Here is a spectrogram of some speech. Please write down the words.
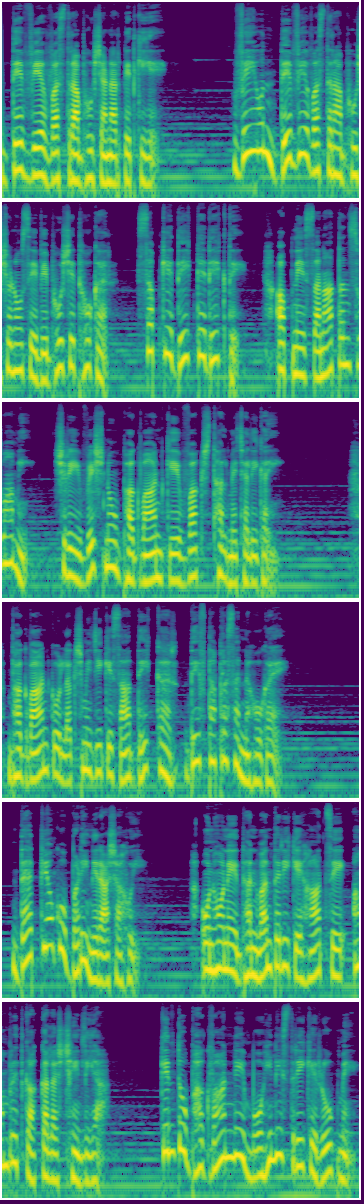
दिव्य वस्त्राभूषण अर्पित किए। वे उन दिव्य वस्त्राभूषणों से विभूषित होकर सबके देखते देखते अपने सनातन स्वामी श्री विष्णु भगवान के वक्षस्थल में चली गईं। भगवान को लक्ष्मी जी के साथ देखकर देवता प्रसन्न हो गए। दैत्यों को बड़ी निराशा हुई। उन्होंने धनवंतरी के हाथ से अमृत का कलश छीन लिया। किंतु भगवान ने मोहिनी स्त्री के रूप में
